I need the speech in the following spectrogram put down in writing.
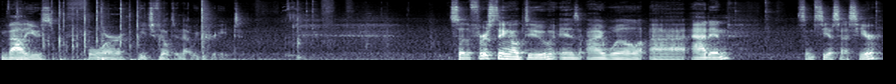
values for each filter that we create. So the first thing I'll do is I will uh, add in some CSS here.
